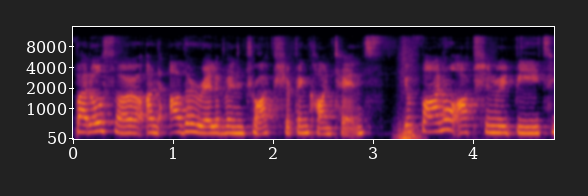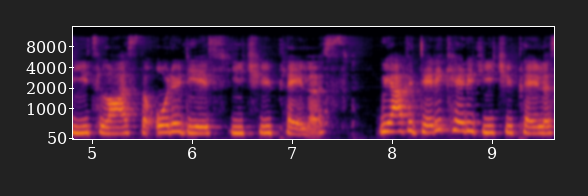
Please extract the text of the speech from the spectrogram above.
but also on other relevant dropshipping contents. Your final option would be to utilize the AutoDS YouTube playlist. We have a dedicated YouTube playlist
